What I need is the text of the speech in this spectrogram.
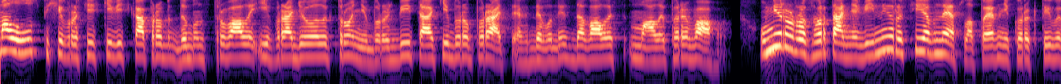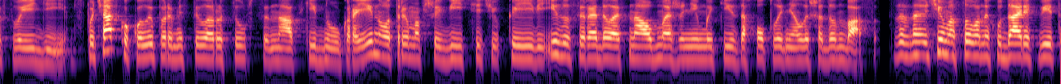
Мало успіхів російські війська продемонстрували і в радіоелектронній боротьбі та кіберопераціях, де вони, здавалось, мали перевагу. У міру розгортання війни Росія внесла певні корективи в свої дії. Спочатку, коли перемістила ресурси на східну Україну, отримавши відсіч у Києві, і зосередилась на обмеженій меті захоплення лише Донбасу, зазнаючи масованих ударів від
